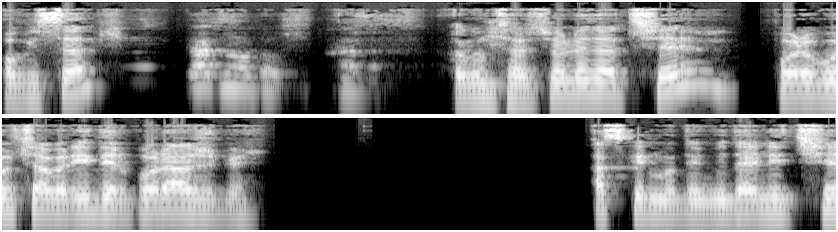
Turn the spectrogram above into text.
অফিসার। এখন স্যার চলে যাচ্ছে। পরে বলছে আবার ঈদের পরে আসবে। আজকের মধ্যে বিদায় নিচ্ছে।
